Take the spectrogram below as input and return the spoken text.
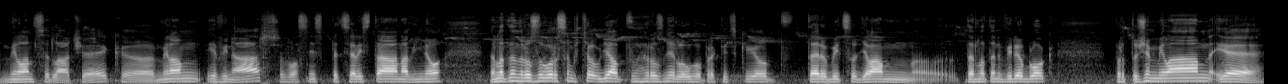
Milan Sedláček. Eh, Milan je vinář, vlastně specialista na víno. Tenhle ten rozhovor jsem chtěl udělat hrozně dlouho, prakticky od té doby, co dělám eh, tenhle ten videoblog, protože Milan je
